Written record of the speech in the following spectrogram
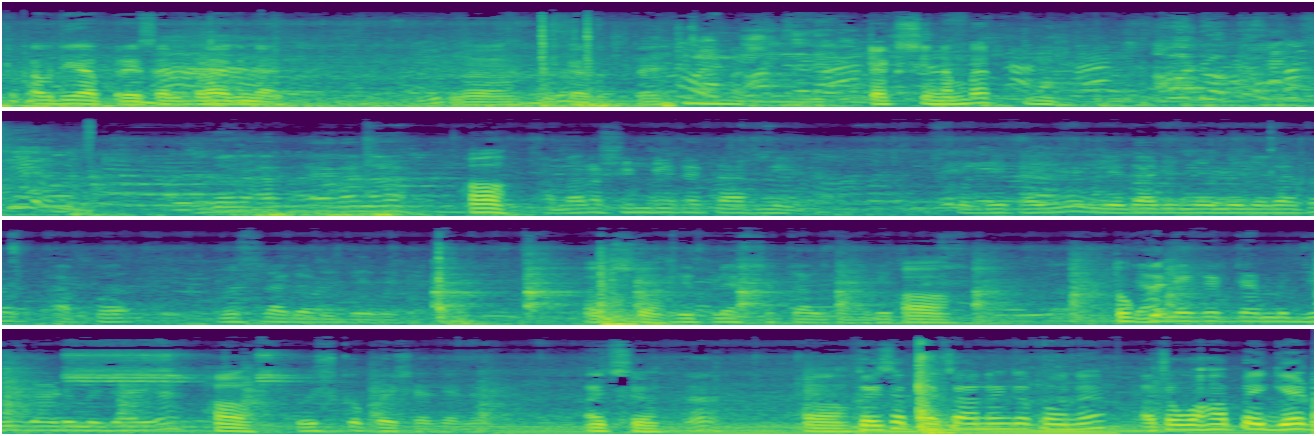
रकाब दिया प्रेशर बढ़ा कना क्या करते हैं। Taxi number? हाँ। हमारा सिंडिकेट आदमी है। उसको दिखाइए ये गाड़ी नहीं मिलेगा तो आपको दूसरा गाड़ी दे देगा। अच्छा। रिप्लेस चलता है। हाँ। तो जाने के टाइम में जिस गाड़ी में जाएगा हाँ। तो उसको पैसा देना अच्छा। हाँ। हाँ कैसे पहचानेंगे कौन है? अच्छा वहाँ पे गेट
